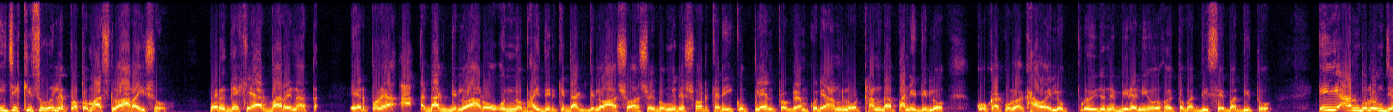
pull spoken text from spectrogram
এই যে কিছু হইলে প্রথম আসলো আড়াইশো পরে দেখে আর বাড়ে না। এরপরে ডাক দিল, আরও অন্য ভাইদেরকে ডাক দিল, আসো আসো। এবং এটা সরকারি খুব প্ল্যান প্রোগ্রাম করে আনলো, ঠান্ডা পানি দিল কোকা কোলা খাওয়াইলো, প্রয়োজনে বিরিয়ানিও হয়তো বা দিছে বা দিত। এই আন্দোলন যে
